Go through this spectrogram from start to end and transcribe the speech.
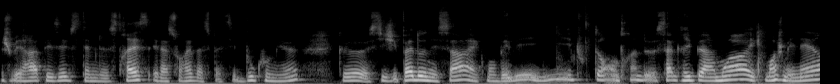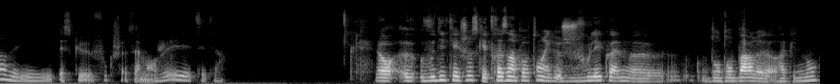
je vais apaiser le système de stress et la soirée va se passer beaucoup mieux que si j'ai pas donné ça et que mon bébé il est tout le temps en train de s'agripper à moi et que moi je m'énerve parce que faut que je fasse à manger, etc. Alors, euh, vous dites quelque chose qui est très important et que je voulais quand même, euh, dont on parle rapidement.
